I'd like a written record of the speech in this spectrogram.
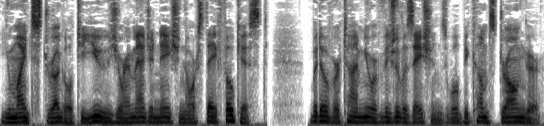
you might struggle to use your imagination or stay focused. But over time your visualizations will become stronger,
